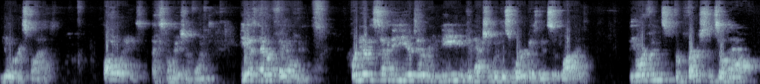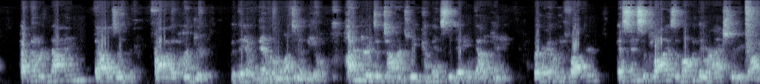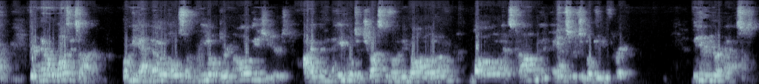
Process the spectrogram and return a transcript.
Mueller responded, Always! Exclamation point. He has never failed me. For nearly 70 years, every need in connection with this work has been supplied. The orphans, from first until now, have numbered 9,500, but they have never wanted a meal. Hundreds of times we've commenced the day without a penny, but our Heavenly Father has sent supplies the moment they were actually required. There never was a time when we had no wholesome meal during all these years I have been able to trust in the living God alone. All has come in answer to believing prayer. The interviewer asks,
